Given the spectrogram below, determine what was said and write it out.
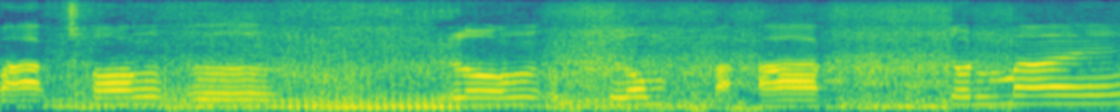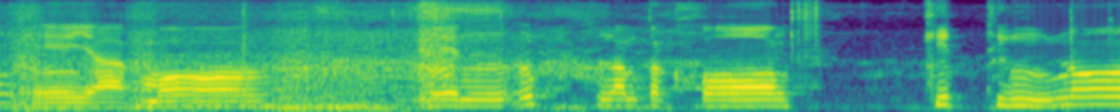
ปากช่องลงลมปาก จนไม่อยากมองเห็นลำตะคอง คิดถึงน้อ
